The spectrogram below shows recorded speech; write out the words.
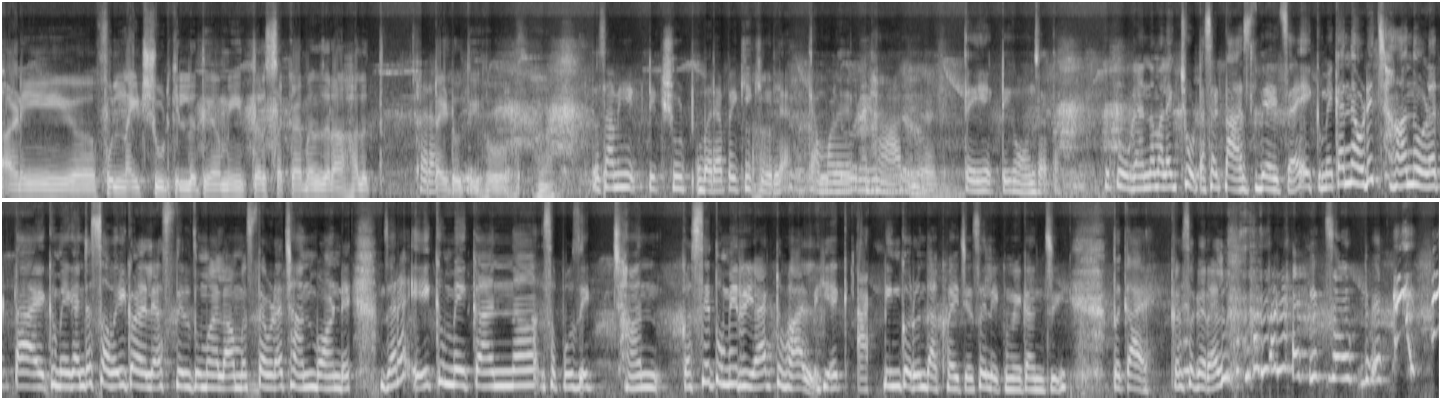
आणि फुल नाईट शूट केलं ते आम्ही तर सकाळपर्यंत जरा हालत खराब टाईट होती हो. हां. तसं आम्ही हेक्टिक शूट बऱ्यापैकी केलंय. त्यामुळे हां ते हेक्टिक होऊन जातं. तर दोघांना मला एक छोटासा टास्क द्यायचा आहे. एकमेकांना एवढे छान ओळखता एकमेकांच्या सवयी कळल्या असतील तुम्हाला. मस्त एवढा छान बॉन्ड आहे. जरा एकमेकांना सपोज एक छान कसे तुम्ही रिॲक्ट व्हाल ही एक ॲक्टिंग करून दाखवायची असेल एकमेकांची. तर काय? कसं कराल?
